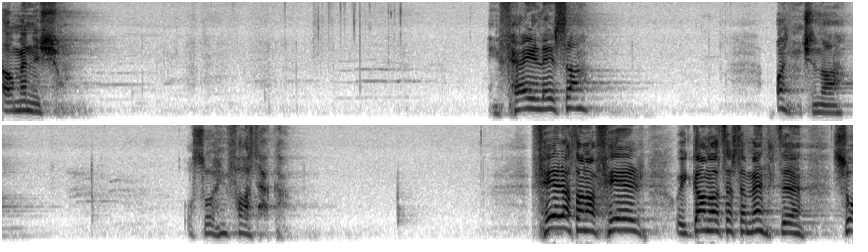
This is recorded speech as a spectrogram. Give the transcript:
av menneskene. I færlesa, ønskjene, og så hinn fatakka. Fer at han har fer, og i gamla testamentet, så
